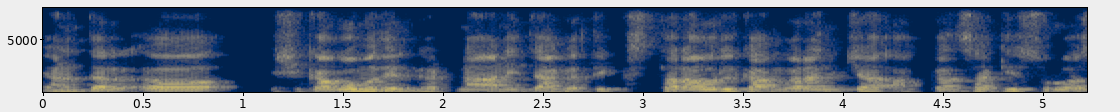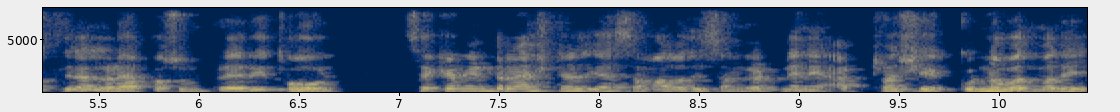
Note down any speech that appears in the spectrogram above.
त्यानंतर अं, शिकागोमधील घटना आणि जागतिक स्तरावरील कामगारांच्या हक्कांसाठी सुरू असलेल्या लढ्यापासून प्रेरित होऊन सेकंड इंटरनॅशनल या समाजवादी संघटनेने अठराशे एकोणनव्वदमध्ये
